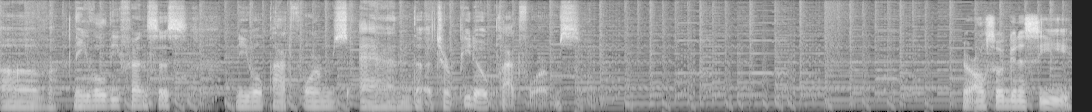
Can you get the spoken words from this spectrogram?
of naval defenses, naval platforms, and torpedo platforms. You're also going to see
